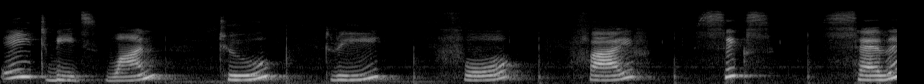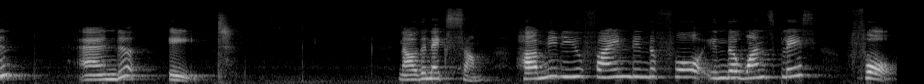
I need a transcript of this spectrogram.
Eight beads. One, two, three, four, five, six, seven, and eight. Now the next sum. How many do you find in the four in the ones place? Four.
